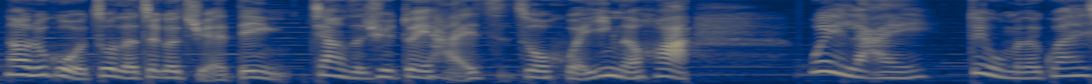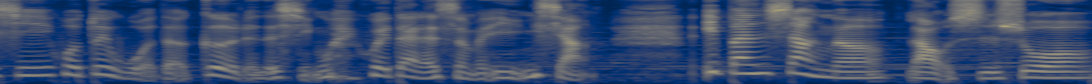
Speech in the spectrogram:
那如果我做了这个决定，这样子去对孩子做回应的话，未来。对我们的关系或对我的个人的行为会带来什么影响？一般上呢，老实说，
